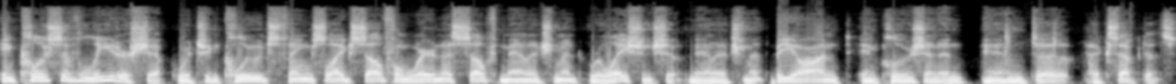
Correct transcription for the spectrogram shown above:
inclusive leadership, which includes things like self-awareness, self-management, relationship management beyond inclusion and, and uh, acceptance.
